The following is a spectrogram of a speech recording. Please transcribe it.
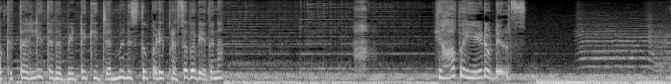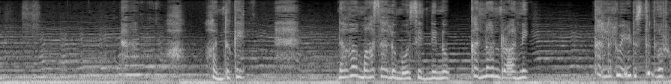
ఒక తల్లి తన బిడ్డకి జన్మనిస్తూ పడే ప్రసవ వేదన. యాభై ఏడు డెల్స్. అందుకే నవ మాసాలు మోసి నిన్ను కన్నాను రాని తల్లలు ఏడుస్తున్నారు.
